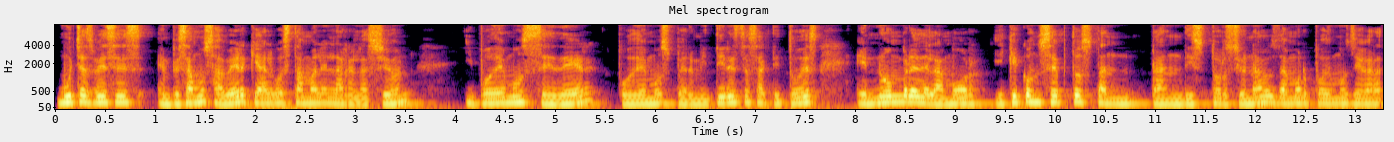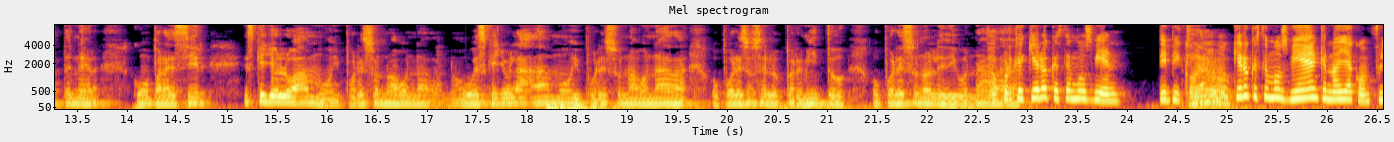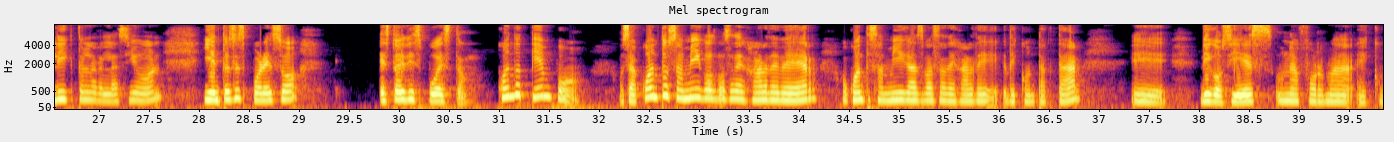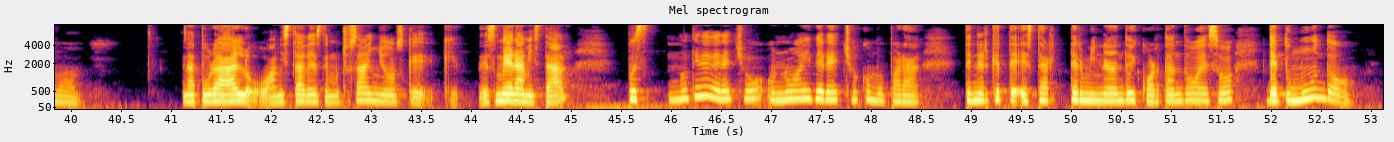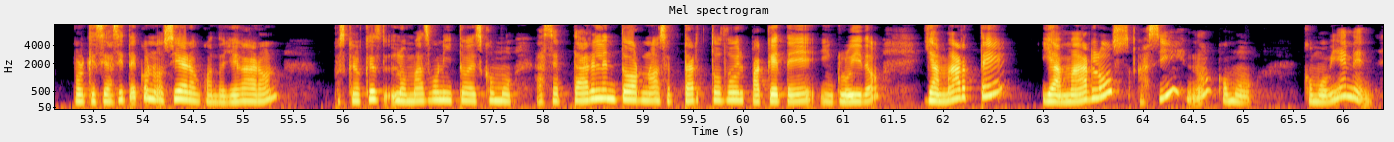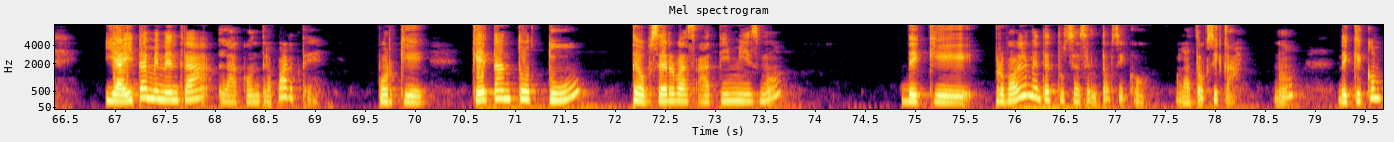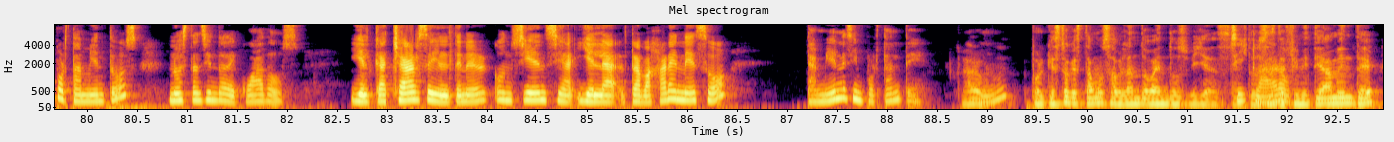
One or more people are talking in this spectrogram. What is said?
muchas veces empezamos a ver que algo está mal en la relación y podemos ceder, podemos permitir estas actitudes en nombre del amor. ¿Y qué conceptos tan, tan distorsionados de amor podemos llegar a tener como para decir, es que yo lo amo y por eso no hago nada, ¿no? O es que yo la amo y por eso no hago nada, o por eso se lo permito, o por eso no le digo nada. O porque quiero que estemos bien. Típico, ¿no? Quiero que estemos bien, que no haya conflicto en la relación y entonces por eso estoy dispuesto. ¿Cuánto tiempo? O sea, ¿cuántos amigos vas a dejar de ver o cuántas amigas vas a dejar de, contactar? Eh, digo, si es una forma eh, como natural o amistades de muchos años, que, que, es mera amistad, pues no tiene derecho o no hay derecho como para tener que estar terminando y coartando eso de tu mundo. Porque si así te conocieron cuando llegaron, pues creo que es lo más bonito es como aceptar el entorno, aceptar todo el paquete incluido y amarte y amarlos así, ¿no? Como, como vienen. Y ahí también entra la contraparte, porque ¿qué tanto tú te observas a ti mismo de que probablemente tú seas el tóxico o la tóxica, ¿no? De qué comportamientos no están siendo adecuados, y el cacharse y el tener conciencia y el trabajar en eso también es importante. Claro, porque esto que estamos hablando va en dos vías. Entonces, definitivamente,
